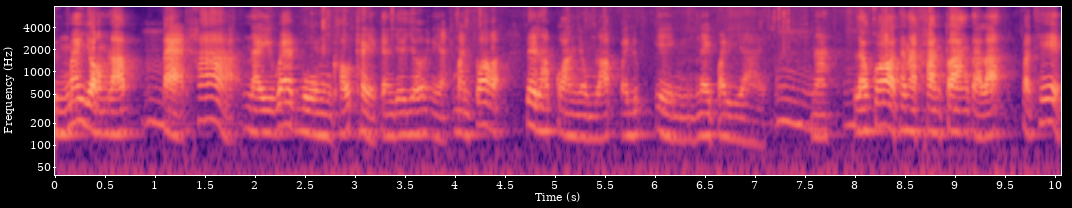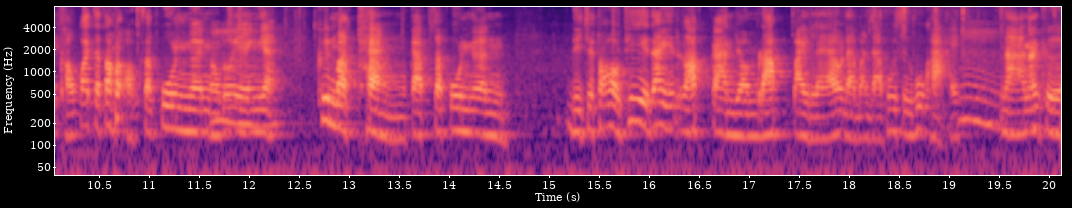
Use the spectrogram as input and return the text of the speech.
ึงไม่ยอมรับอืมแต่ถ้าในแวดวงเขาเทรดกันเยอะๆเนี่ยมันก็ได้รับการยอมรับไปเองในปริยายอืมนะแล้วก็ธนาคารกลางแต่ละประเทศเขาก็จะต้องออกสกุลเงินของตัวเองเนี่ยขึ้นมาแข่งกับสกุลเงิน ดิจิทัลที่ได้รับการยอมรับไปแล้วในบรรดาผู้ซื้อผู้ขายอืมนะอันนั้นคือ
